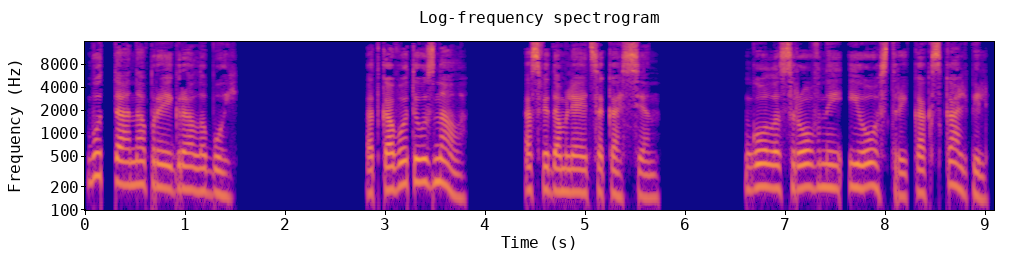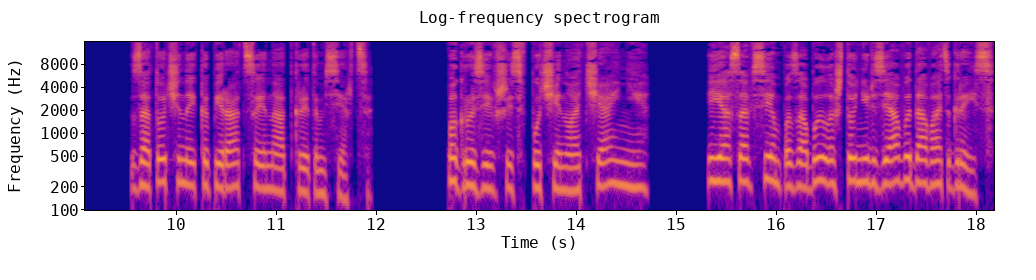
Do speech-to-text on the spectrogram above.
будто она проиграла бой. «От кого ты узнала?» — осведомляется Кассиан. Голос ровный и острый, как скальпель, заточенный к операции на открытом сердце. Погрузившись в пучину отчаяния, я совсем позабыла, что нельзя выдавать Грейс.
